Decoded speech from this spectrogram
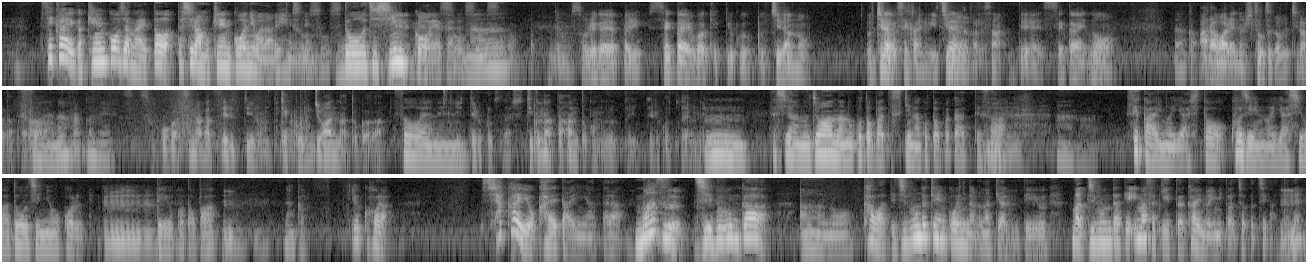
世界が健康じゃないと私らも健康にはなれへんねんそうそうそう。同時進行やからねえねえそうなそうそう。でもそれがやっぱり世界は結局うちらのうちらが世界の一部だからさ。で世界のなんか現れの一つがうちらだから。な。なんかね、そこがつながってるっていうのも結構ジョアンナとかがそうやね。言ってることだし、ティクナッタハンとかもずっと言ってることだよね。うん。私あのジョアンナの言葉って好きな言葉があってさ、あの世界の癒しと個人の癒しは同時に起こるうん、うんっていう言葉。うんうん。なんかよくほら社会を変えたいんやったらまず自分があの変わって自分が健康にならなきゃっていう、まあ自分だけ今さっき言った会の意味とはちょっと違ってね、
